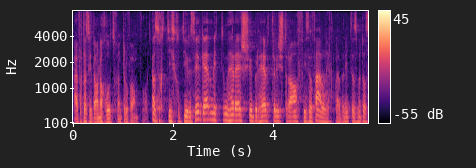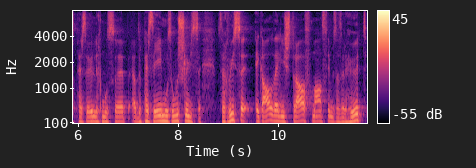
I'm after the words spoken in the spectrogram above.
Einfach, dass Sie da noch kurz darauf antworten Also ich diskutiere sehr gerne mit dem Herrn Esch über härtere Strafe in so Fällen. Ich glaube nicht, dass man das persönlich muss, äh, oder per se muss ausschliessen muss. Ich wissen, egal welche Strafmaße man erhöht,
